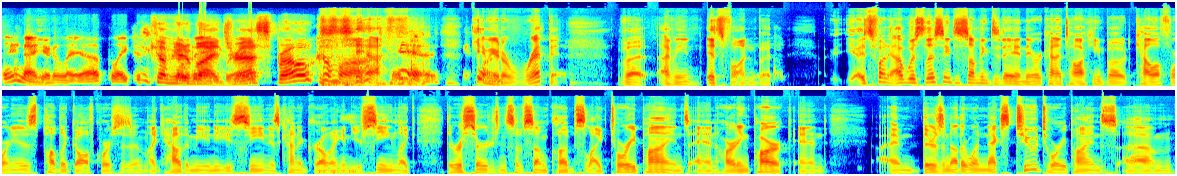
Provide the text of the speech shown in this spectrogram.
You're not here to lay up. Like, You come here to buy a big, right? dress, bro. Come on. yeah, Yeah. came here to rip it. But I mean, it's fun. But it's funny. I was listening to something today, and they were kind of talking about California's public golf courses and like how the Muni scene is kind of growing, and you're seeing like the resurgence of some clubs like Torrey Pines and Harding Park, and and there's another one next to Torrey Pines. Um,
